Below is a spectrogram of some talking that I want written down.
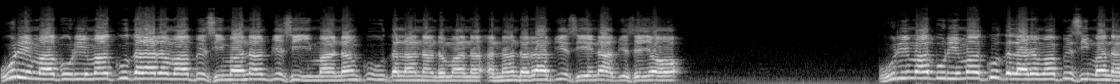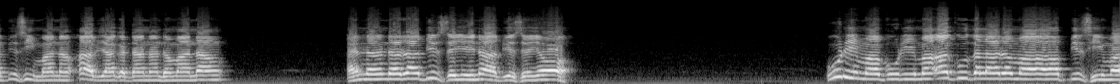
ပုရိမာပုရိမာကုသလဓမ္မပစ္စည်းမာနံပစ္စည်းမာနံကုသလနံဓမ္မနာအနန္တရပြည့်စယေနပြည့်စယောပုရိမာပုရိမာကုသလဓမ္မပစ္စည်းမာနံပစ္စည်းမာနံအဗျာကတနံဓမ္မနံအနန္တရပြည့်စယေနပြည့်စယော ပုရိမာပုရိမာအကုသလဓမ္မပစ္စည်းမာ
